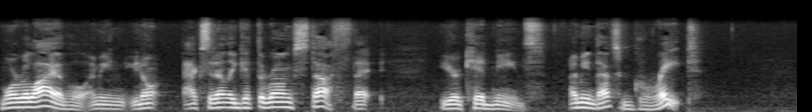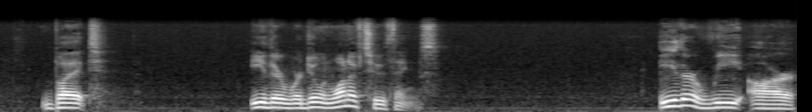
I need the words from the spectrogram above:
more reliable. I mean, you don't accidentally get the wrong stuff that your kid needs. I mean, that's great. But either we're doing one of two things. Either we are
